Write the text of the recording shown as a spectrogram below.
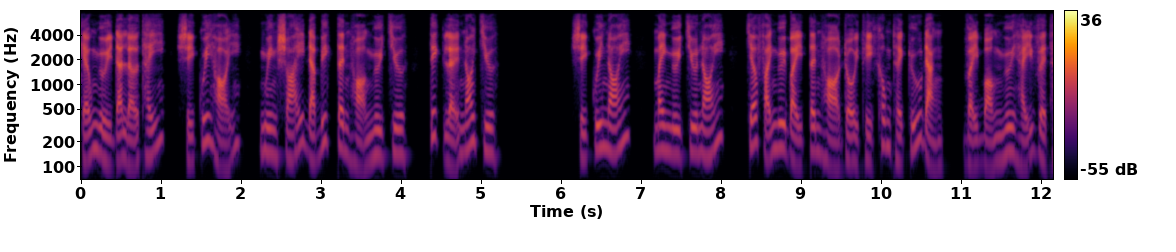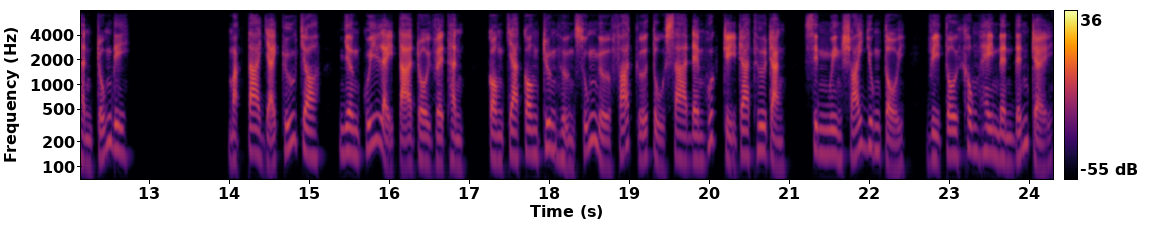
kẻo người đã lỡ thấy, sĩ quý hỏi, nguyên soái đã biết tên họ ngươi chưa, tiết lễ nói chưa? Sĩ quý nói, may ngươi chưa nói, chớ phải ngươi bày tên họ rồi thì không thể cứu đặng, vậy bọn ngươi hãy về thành trốn đi. Mặt ta giải cứu cho, nhân quý lạy tạ rồi về thành, còn cha con trương hường xuống ngựa phá cửa tù xa đem huất trị ra thưa rằng, xin nguyên soái dung tội, vì tôi không hay nên đến trễ,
